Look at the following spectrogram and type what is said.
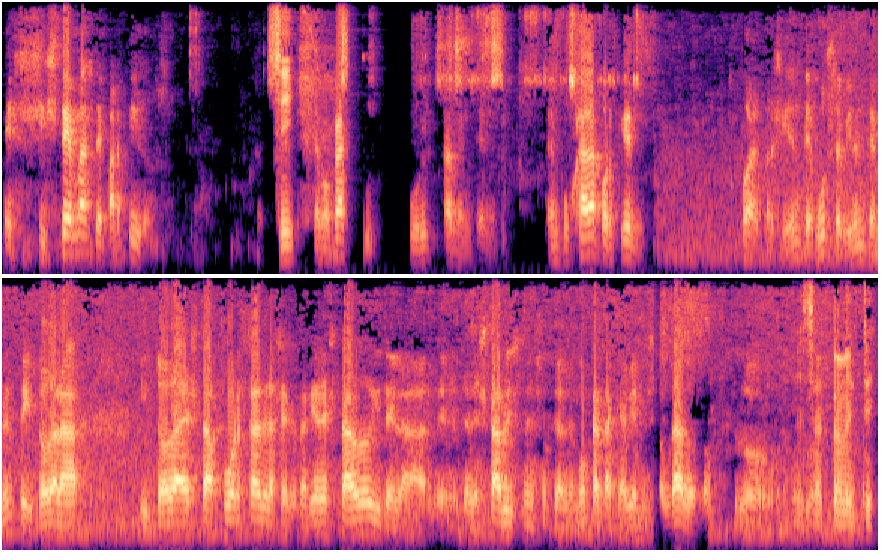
eh, sistemas de partidos. Sí. Democracia, curiosamente. ¿Empujada por quién? Por el presidente Bush, evidentemente, y toda la y toda esta fuerza de la Secretaría de Estado y de la, del establishment socialdemócrata que habían instaurado. Exactamente.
